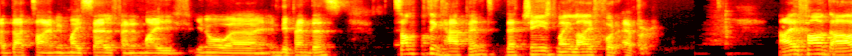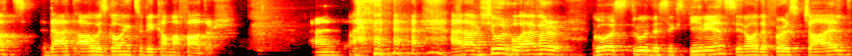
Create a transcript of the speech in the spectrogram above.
at that time in myself and in my, you know, uh, independence, something happened that changed my life forever. I found out that I was going to become a father. And, and I'm sure whoever goes through this experience, you know, the first child,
